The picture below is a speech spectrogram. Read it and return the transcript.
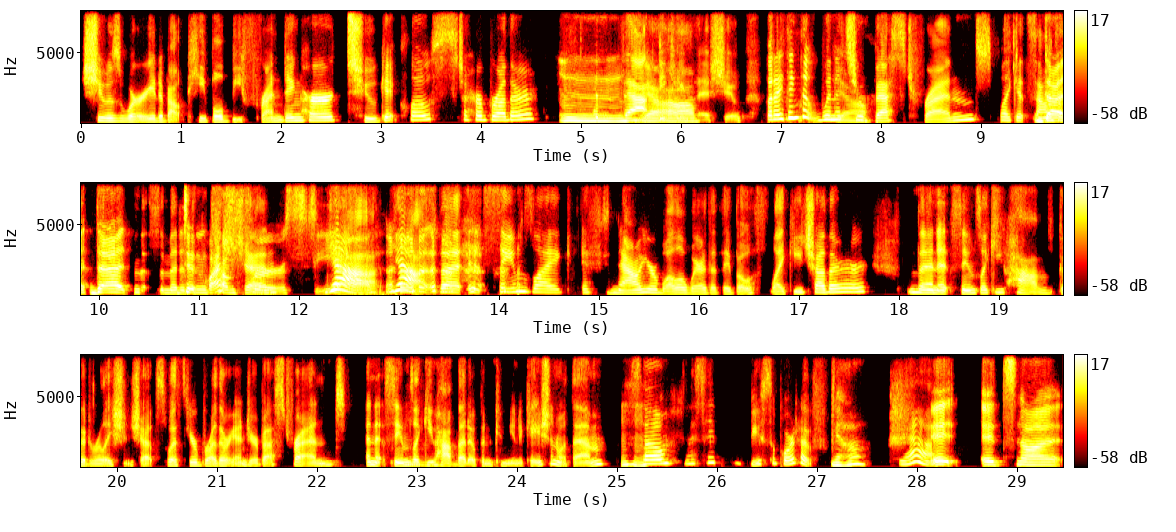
she was worried about people befriending her to get close to her brother Mm, and that yeah. became the issue. But i think that when it's your best friend like it sounds that like that that submitted didn't come question. first. yeah yeah. But it seems like if now you're well aware that they both like each other then it seems like you have good relationships with your brother and your best friend. And it seems like you have that open communication with them. Mhm. so i say be supportive. Yeah. yeah. It it's not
